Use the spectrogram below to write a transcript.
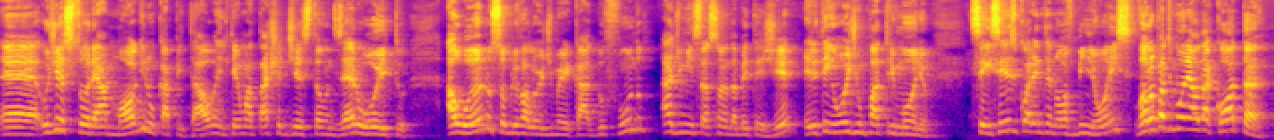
É, o gestor é a Mogno Capital, ele tem uma taxa de gestão de 0,8 ao ano sobre o valor de mercado do fundo. A administração é da BTG. Ele tem hoje um patrimônio 649 milhões. O valor patrimonial da cota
